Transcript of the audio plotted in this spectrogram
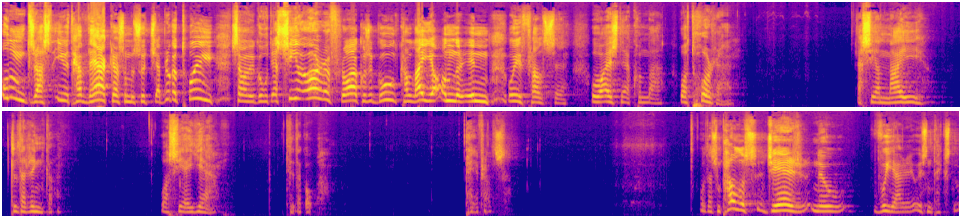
undrast i ut her vekra som vi suttje, at bruka tøy saman vi god, at sier øren fra hvordan god kan leia ånder inn og i fralse, og eisne jeg kunna, og at håra. At sier nei til det ringa, og at sier ja til det goa. Det er fralse. Og det som Paulus gjer nu vujare i sin teksten,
